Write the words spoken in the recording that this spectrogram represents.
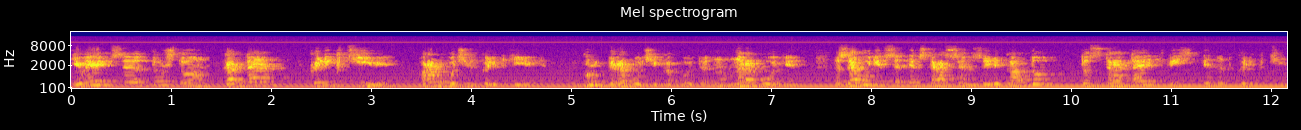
является то, что когда в коллективе, в рабочем коллективе, в группе рабочей какой-то, ну, на работе, заводится экстрасенс или колдун, то страдает весь этот коллектив.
